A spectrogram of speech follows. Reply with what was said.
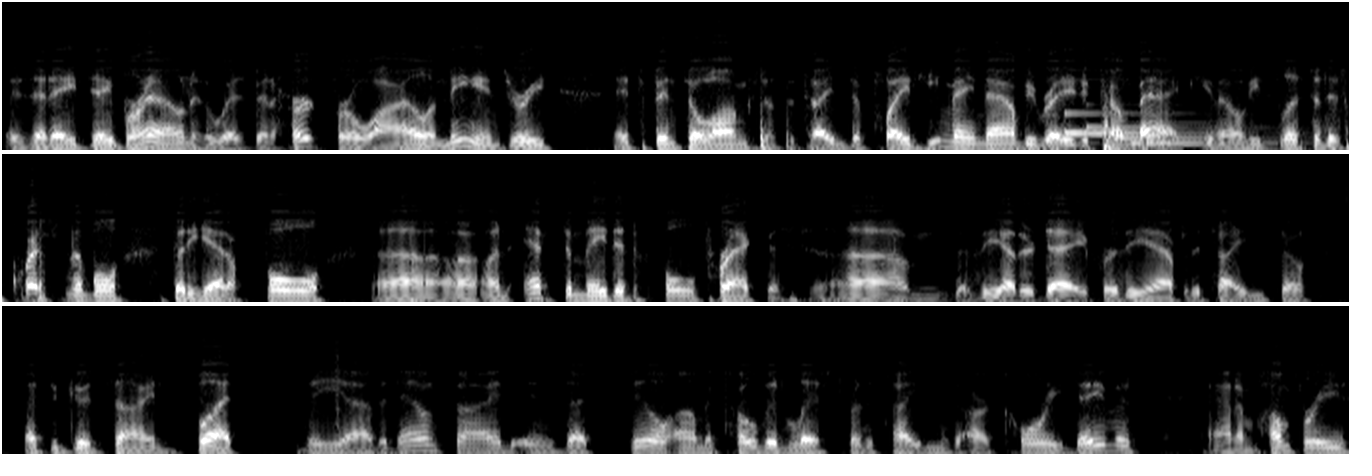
is that AJ Brown, who has been hurt for a while, a knee injury, it's been so long since the Titans have played. He may now be ready to come back. You know, he's listed as questionable, but he had a full, uh, an estimated full practice um, the other day for the uh, for the Titans. So that's a good sign. But the uh, the downside is that still on the COVID list for the Titans are Corey Davis, Adam Humphries,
